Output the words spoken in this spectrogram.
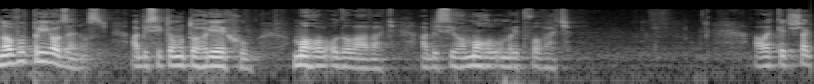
novú prírodzenosť, aby si tomuto hriechu mohol odolávať, aby si ho mohol umrtvovať. Ale keď však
